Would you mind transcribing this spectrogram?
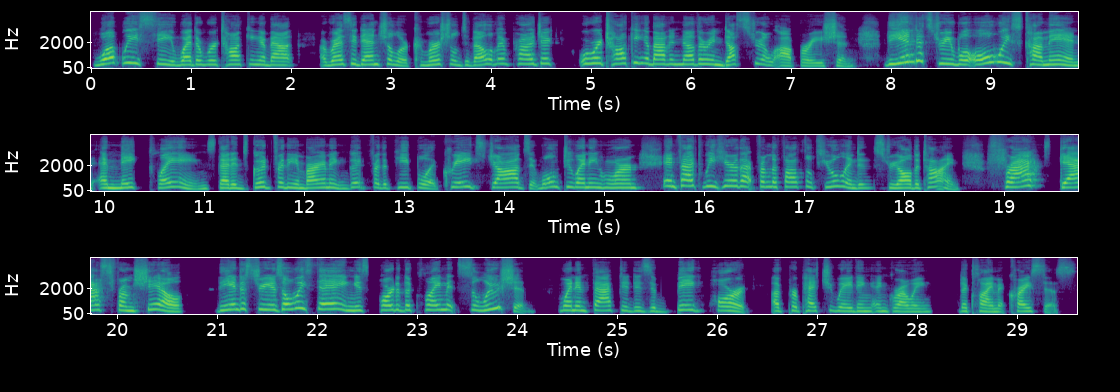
what we see, whether we're talking about a residential or commercial development project or we're talking about another industrial operation. The industry will always come in and make claims that it's good for the environment, good for the people. It creates jobs. It won't do any harm. In fact, we hear that from the fossil fuel industry all the time. Fracked gas from shale, the industry is always saying is part of the climate solution, when in fact it is a big part of perpetuating and growing the climate crisis.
